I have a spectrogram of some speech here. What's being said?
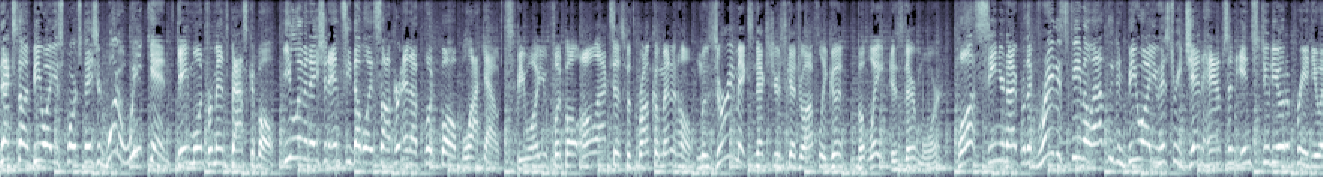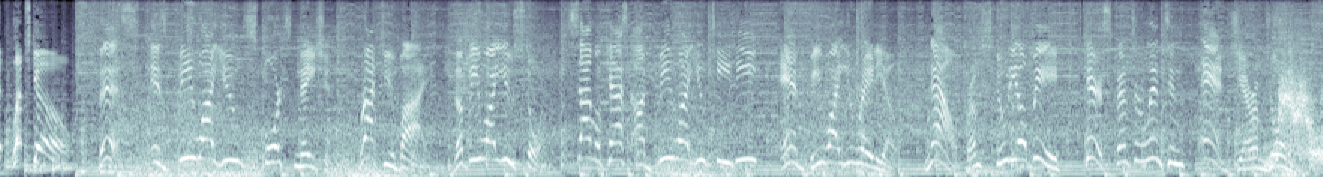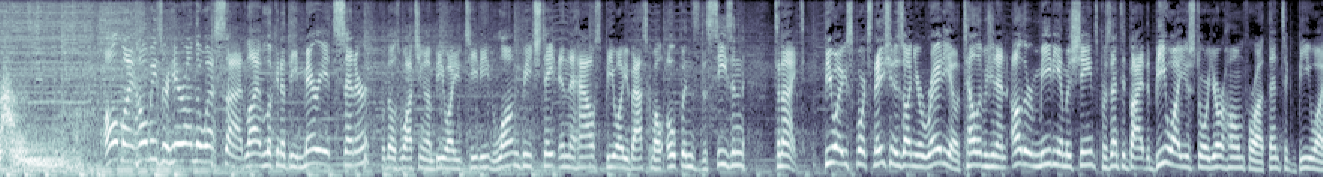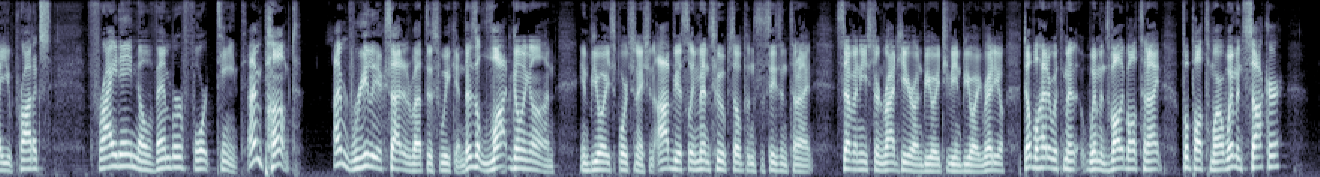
Next on BYU Sports Nation, what a weekend! Game one for men's basketball, elimination NCAA soccer, and a football blackout. BYU football all access with Bronco Mendenhall. Missouri makes next year's schedule awfully good, but wait, is there more? Plus, senior night for the greatest female athlete in BYU history, Jen Hampson, in studio to preview it. Let's go! This is BYU Sports Nation, brought to you by The BYU Store, simulcast on BYU TV and BYU Radio. Now, from Studio B, here's Spencer Linton and Jarom Jordan. All my homies are here on the west side, live looking at the Marriott Center. For those watching on BYU TV, Long Beach State in the house. BYU basketball opens the season tonight. BYU Sports Nation is on your radio, television, and other media machines presented by the BYU Store, your home for authentic BYU products. Friday, November 14th. I'm pumped. I'm really excited about this weekend. There's a lot going on in BYU Sports Nation. Obviously, men's hoops opens the season tonight, 7 Eastern, right here on BYU TV and BYU Radio. Doubleheader with men, women's volleyball tonight, football tomorrow, women's soccer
